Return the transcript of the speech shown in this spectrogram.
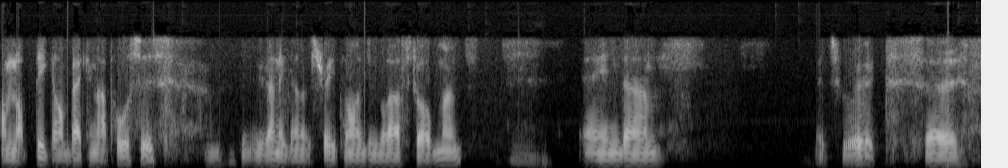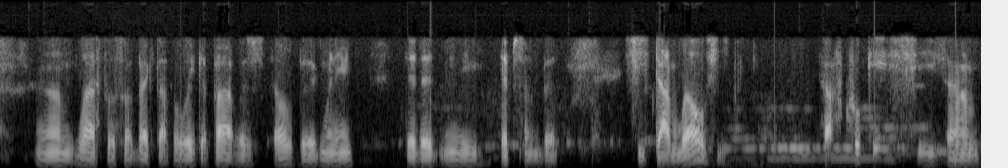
I'm not big on backing up horses. I think we've only done it three times in the last 12 months. And um, it's worked. So um, last I backed up a week apart was Ellsberg when he did it in the Epsom. But she's done well. She's tough cookie. She's um,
